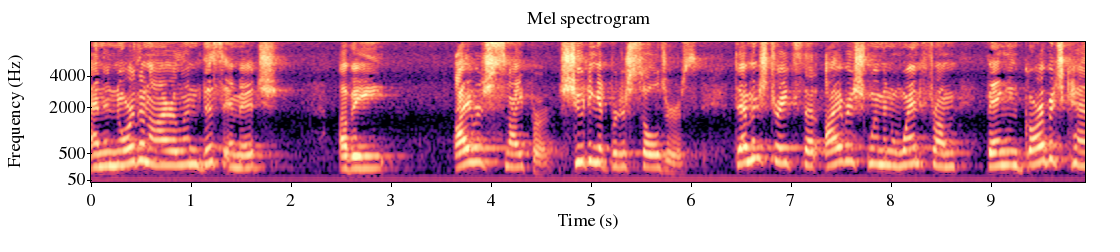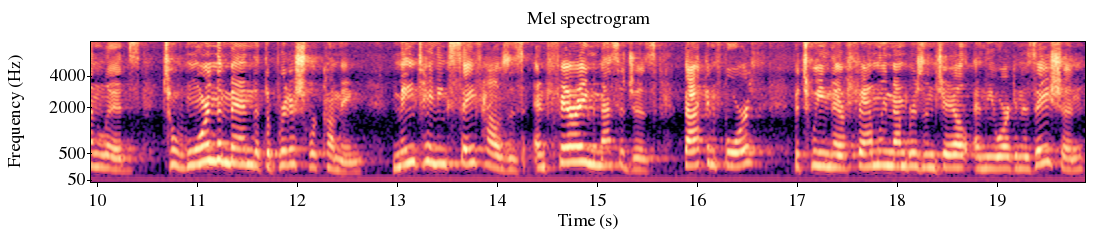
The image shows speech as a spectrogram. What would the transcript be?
And in Northern Ireland, this image of a Irish sniper shooting at British soldiers demonstrates that Irish women went from banging garbage can lids to warn the men that the British were coming, maintaining safe houses, and ferrying messages back and forth between their family members in jail and the organization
